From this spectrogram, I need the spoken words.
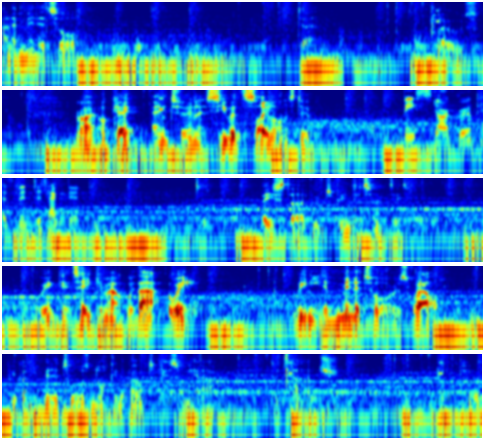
and a Minotaur. Done. Close. Right, okay. End turn. Let's see what the Cylons do. Base star group has been detected. Base star group's been detected. We ain't gonna take him out with that. Oh, wait. We need a Minotaur as well. Have you got any Minotaurs knocking about? Yes, we have. Detach. Close.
